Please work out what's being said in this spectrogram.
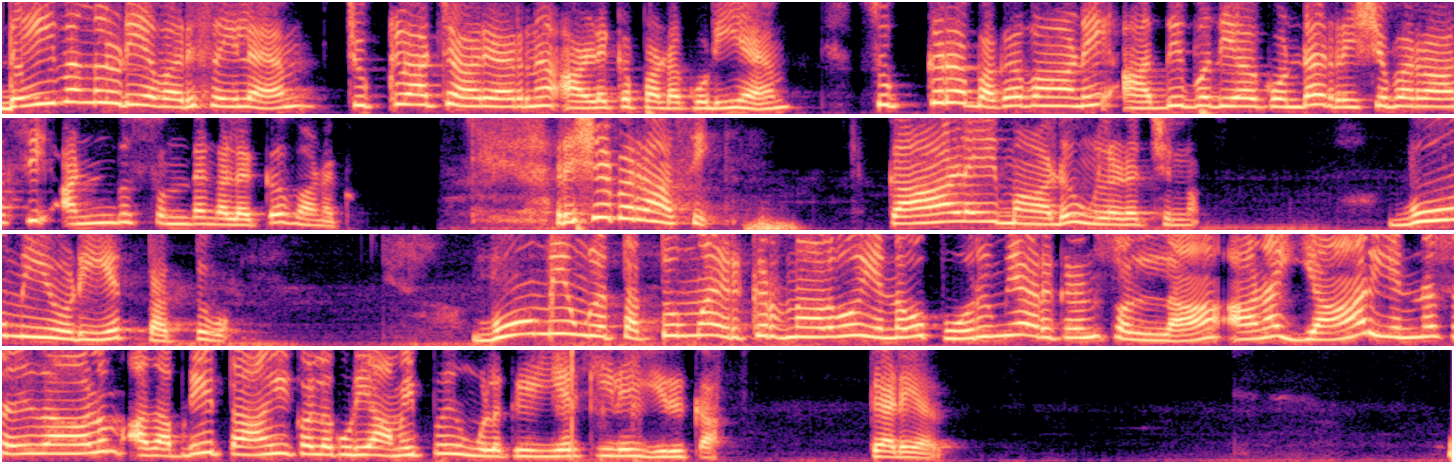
தெய்வங்களுடைய வரிசையில சுக்லாச்சாரியார்னு அழைக்கப்படக்கூடிய சுக்கிர பகவானை அதிபதியாக கொண்ட ரிஷபராசி அன்பு சொந்தங்களுக்கு வணக்கம். ரிஷபராசி காளை மாடு உங்களோட சின்னம். பூமியுடைய தத்துவம். பூமி உங்களை தத்துவமா இருக்கிறதுனாலவோ என்னவோ பொறுமையா இருக்கிறேன்னு சொல்லலாம். ஆனா யார் என்ன செய்தாலும் அதை அப்படியே தாங்கிக் கொள்ளக்கூடிய அமைப்பு உங்களுக்கு இயற்கையிலே இருக்கா? கிடையாது.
